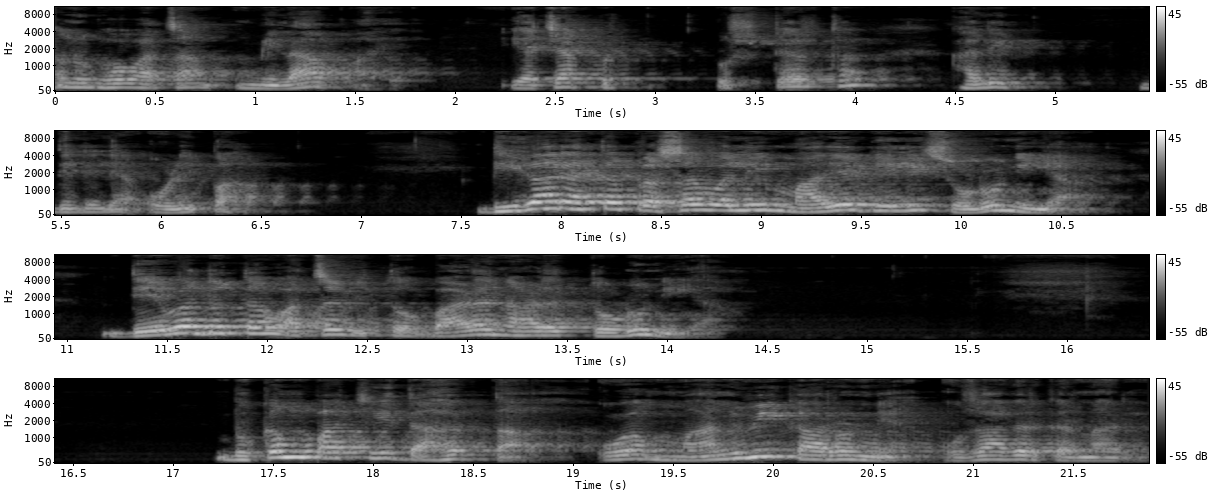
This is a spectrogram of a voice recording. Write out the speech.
अनुभवाचा मिलाप आहे. याच्या पुष्ट्यर्थ खाली दिलेल्या ओळी पहा. ढिगाऱ्यात प्रसवली माय गेली सोडून या. देवदूत वाचवितो बाळनाळ तोडून या. भूकंपाची दाहकता व मानवी कारुण्य उजागर करणारी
